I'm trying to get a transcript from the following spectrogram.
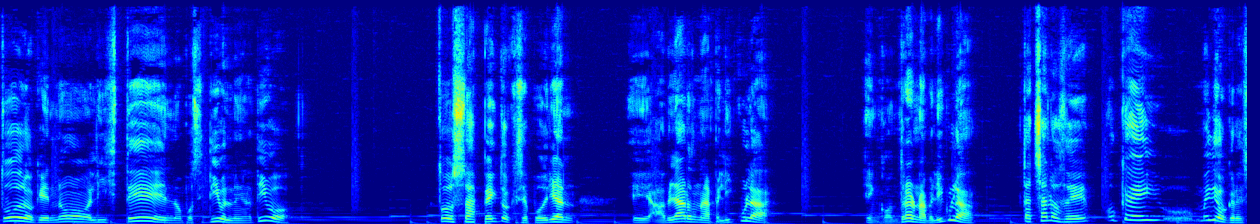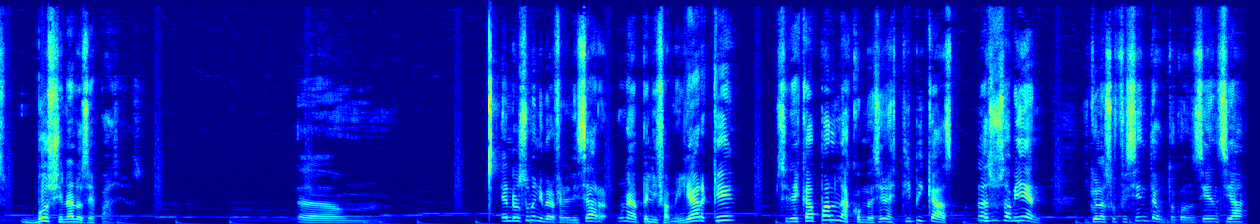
todo lo que no listé en lo positivo en lo negativo, todos esos aspectos que se podrían eh, hablar de una película, encontrar una película, tachalos de ok mediocres, vos llenás los espacios. En resumen y para finalizar, una peli familiar que, sin escapar de las convenciones típicas, las usa bien y con la suficiente autoconciencia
